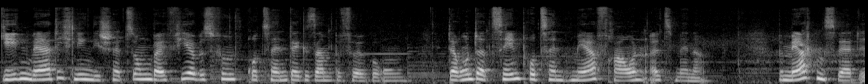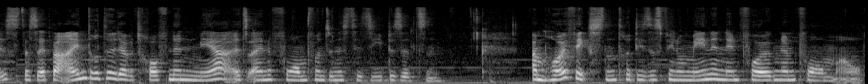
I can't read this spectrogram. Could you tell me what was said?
Gegenwärtig liegen die Schätzungen bei 4 bis 5 Prozent der Gesamtbevölkerung, darunter 10 Prozent mehr Frauen als Männer. Bemerkenswert ist, dass etwa ein Drittel der Betroffenen mehr als eine Form von Synästhesie besitzen. Am häufigsten tritt dieses Phänomen in den folgenden Formen auf.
